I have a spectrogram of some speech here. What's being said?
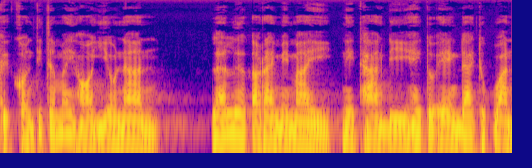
คือคนที่จะไม่ห่อเหี่ยวนาน และเลือกอะไรใหม่ ๆ ในทางดีให้ตัวเองได้ทุกวัน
